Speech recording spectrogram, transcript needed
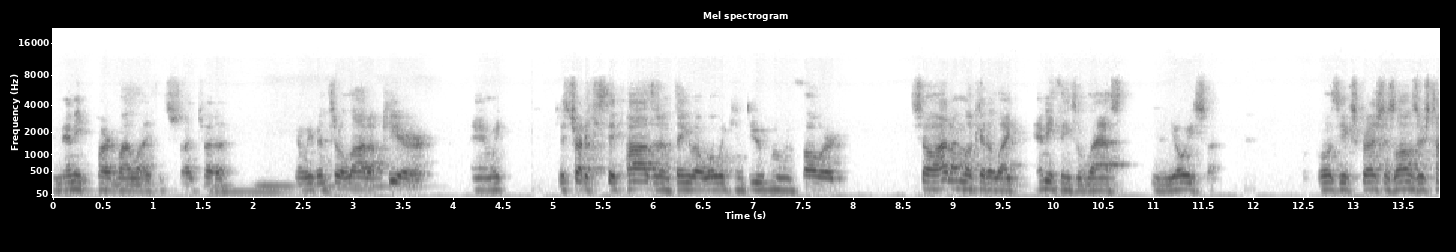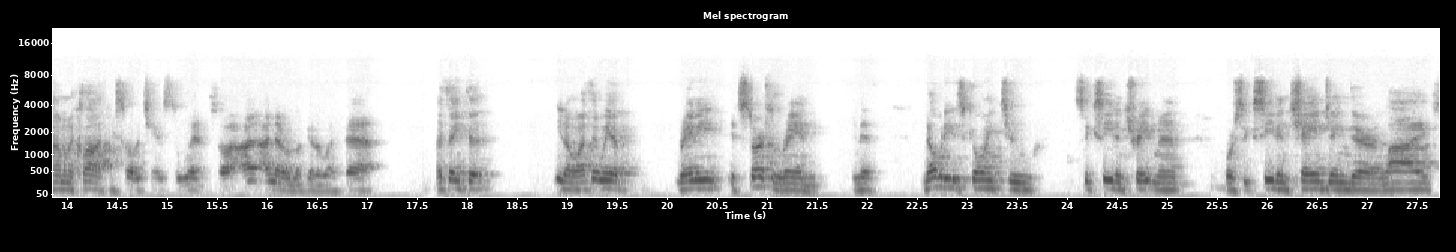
in any part of my life. It's, I try to. You know, we've been through a lot up here, and we just try to stay positive and think about what we can do moving forward. So I don't look at it like anything's the last. You know, you always. What was the expression? As long as there's time on the clock, you still have a chance to win. So I, I never look at it like that. I think that, you know, I think we have Randy. It starts with Randy, and if nobody's going to succeed in treatment or succeed in changing their lives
